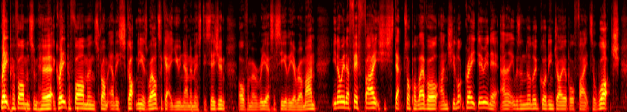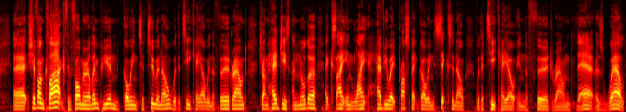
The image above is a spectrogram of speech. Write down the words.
great performance from her, a great performance from Ellie Scotney as well to get a unanimous decision over Maria Cecilia Roman. You know, in her fifth fight, she stepped up a level and she looked great doing it, and it was another good, enjoyable fight to watch. Uh, Siobhan Clarke, the former Olympian, going to 2 0 with a TKO in the third round. John Hedges, another exciting light heavyweight prospect, going 6 0 with a TKO in the third round there as well.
